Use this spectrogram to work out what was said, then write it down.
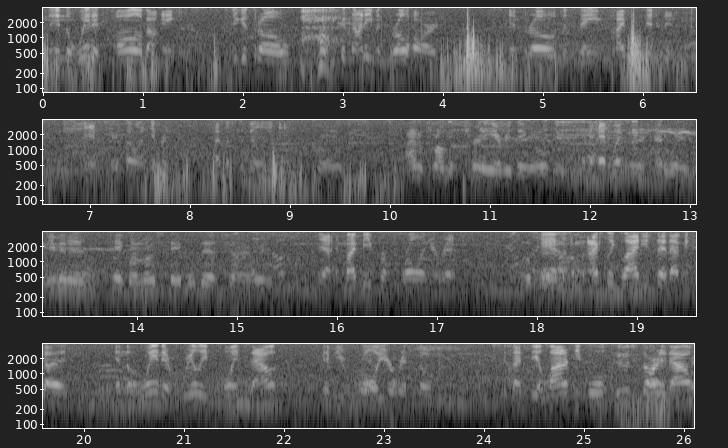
in, in the wind, it's all about angles. Because you could throw, you could not even throw hard and throw the same type of distance In a headwind, in a headwind. Even if take my most stable disc, and I always. yeah, it might be from rolling your wrist. Okay. And I'm actually glad you said that because in the wind it really points out if you roll your wrist over. Because I see a lot of people who started out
